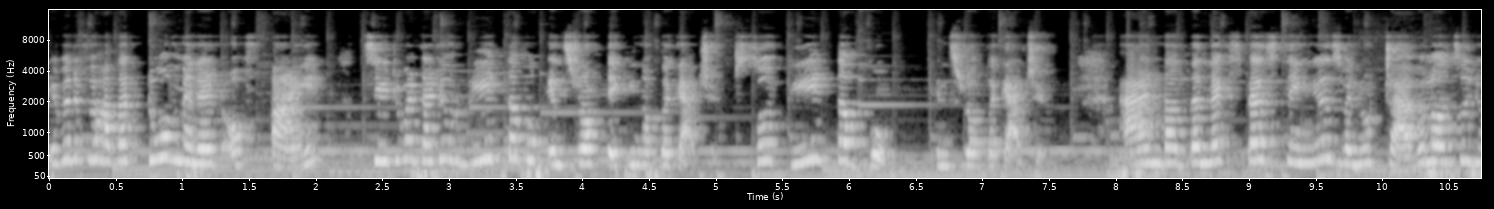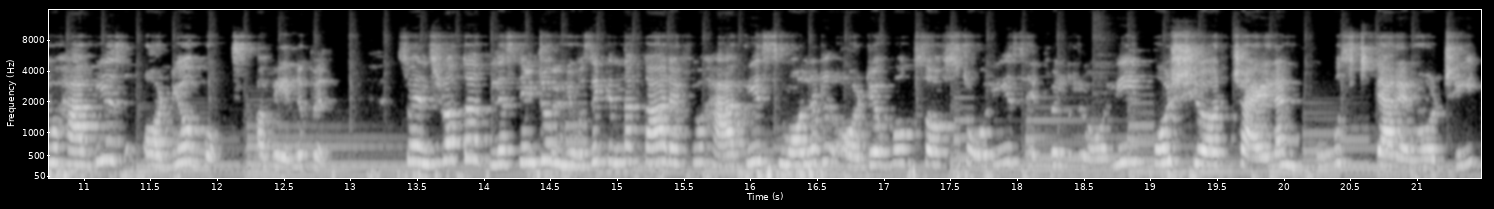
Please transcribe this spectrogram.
even if you have that two minute of time see to it that you read the book instead of taking up the gadget. So read the book instead of the gadget. And uh, the next best thing is when you travel also you have these audio books available so instead of the listening to music in the car, if you have these small little audiobooks of stories, it will really push your child and boost their energy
